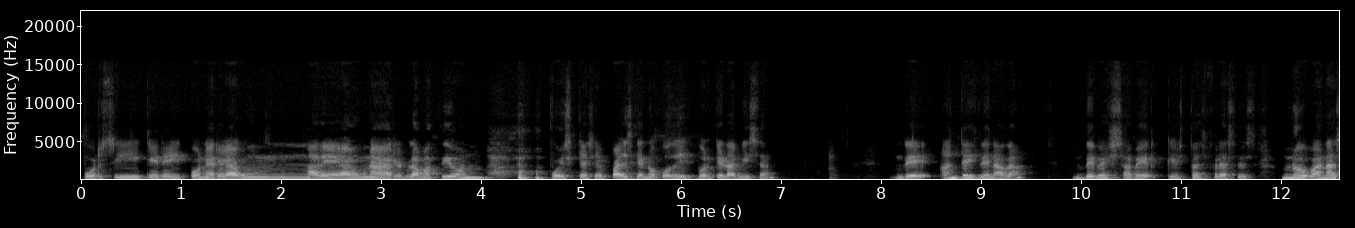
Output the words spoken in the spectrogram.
Por si queréis ponerle alguna, de, alguna reclamación, pues que sepáis que no podéis porque la misa de antes de nada debes saber que estas frases no van a,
